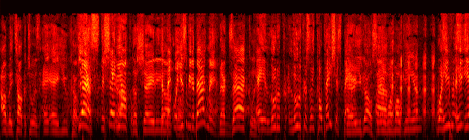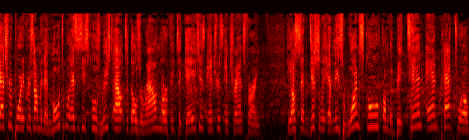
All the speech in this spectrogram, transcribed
I'll be talking to his AAU coach. Yes, the shady uncle. The shady The ba- uncle. What used to be the bag man. Exactly. A ludic- ludicrously capacious bag. there you go. Say Um, it one more again. Well, he, he actually reported, Chris Hummer, that multiple SEC schools reached out to those around Murphy to gauge his interest in transferring. He also said, additionally, at least one school from the Big Ten and Pac 12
